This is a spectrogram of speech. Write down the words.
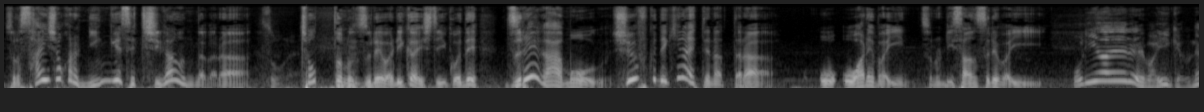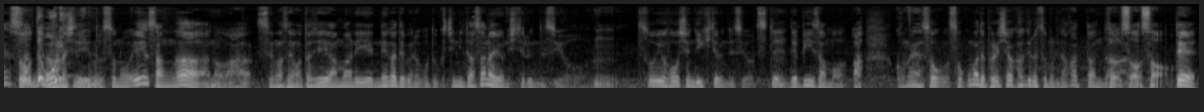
それは最初から人間性違うんだからね。ちょっとのズレは理解していこう。でズレがもう修復できないってなったらお終わればいい。その離散すればいい折り合えればいいけどね、そう。さっきので話で言うと、その A さんがあの、あすみません、私、あまりネガティブなことを口に出さないようにしてるんですよ、うん。そういう方針で生きてるんですよ。つって、うん。で B さんも、あごめん。そ、そこまでプレッシャーかけるつもりなかったんだ。そうそうそで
